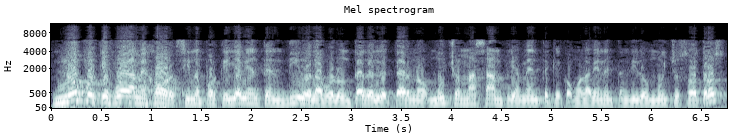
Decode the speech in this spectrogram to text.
no porque fuera mejor, sino porque ya había entendido la voluntad del Eterno mucho más ampliamente que como la habían entendido muchos otros,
